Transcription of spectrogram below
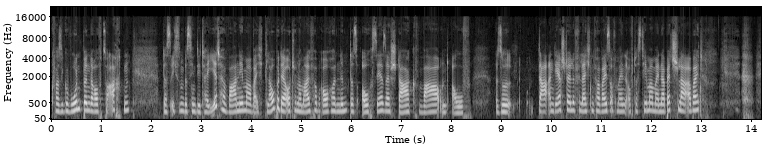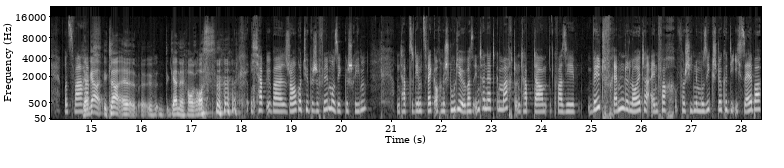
quasi gewohnt bin, darauf zu achten, dass ich es ein bisschen detaillierter wahrnehme, aber ich glaube, der Otto-Normalverbraucher nimmt das auch sehr, sehr stark wahr und auf. Also da an der Stelle vielleicht ein Verweis auf, mein, auf das Thema meiner Bachelorarbeit. Und zwar ja, gar, klar, äh, äh, gerne, hau raus. ich habe über genretypische Filmmusik geschrieben und habe zu dem Zweck auch eine Studie übers Internet gemacht und habe da quasi wildfremde Leute einfach verschiedene Musikstücke, die ich selber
